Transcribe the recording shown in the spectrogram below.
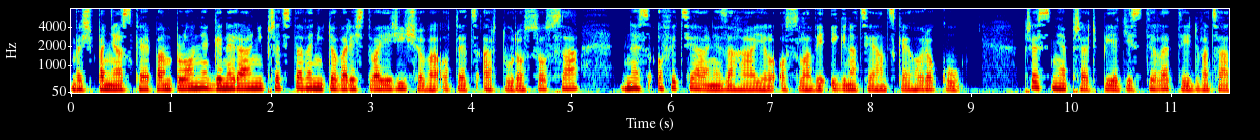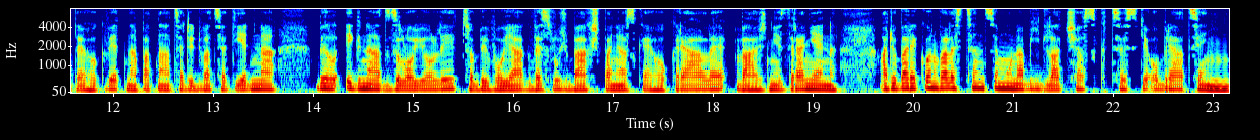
Ve španělské Pamploně generální představený tovaristva Ježíšova otec Arturo Sosa dnes oficiálně zahájil oslavy Ignaciánského roku. Přesně před pětisty lety 20. května 1521 byl Ignác z Loyoli, co by voják ve službách španělského krále, vážně zraněn a doba rekonvalescence mu nabídla čas k cestě obrácení.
